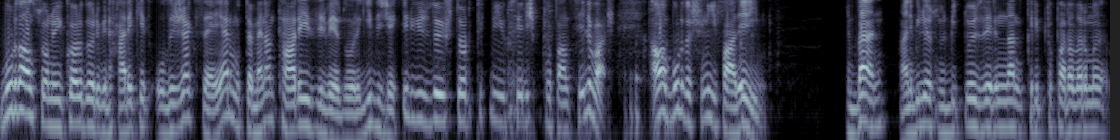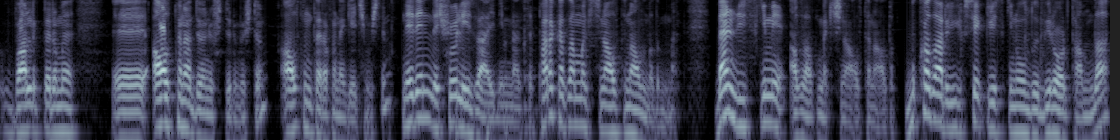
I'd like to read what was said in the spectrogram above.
Buradan sonra yukarı doğru bir hareket olacaksa eğer muhtemelen tarihi zirveye doğru gidecektir. %3-4'lük bir yükseliş potansiyeli var. Ama burada şunu ifade edeyim. Ben hani biliyorsunuz Bitlo üzerinden kripto paralarımı, varlıklarımı e, altına dönüştürmüştüm. Altın tarafına geçmiştim. Nedeni de şöyle izah edeyim ben size. Para kazanmak için altın almadım ben. Ben riskimi azaltmak için altın aldım. Bu kadar yüksek riskin olduğu bir ortamda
